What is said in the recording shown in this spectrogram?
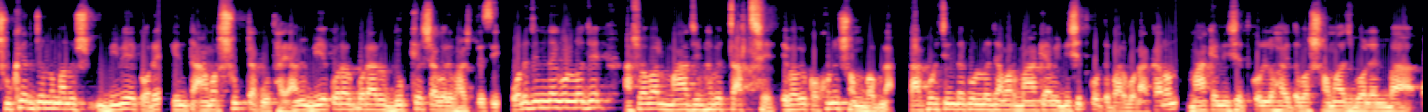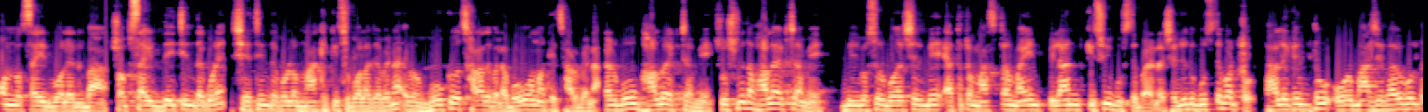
সুখের জন্য মানুষ বিয়ে করে, কিন্তু আমার সুখটা কোথায়? আমি বিয়ে করার পর আর দুঃখের সাগরে ভাসতেছি। পরে চিন্তা করল যে আসলে আমার মা যেভাবে চাচ্ছে, এভাবে কখনোই সম্ভব না। তারপরে চিন্তা করল যে আমার মাকে আমি নিষেধ করতে পারব না। কারণ মাকে নিষেধ করলে হয়তো বা সমাজ বলেন বা অন্য সাইড বলেন বা সব সাইড দিয়ে চিন্তা করে, সে চিন্তা করল মাকে কিছু বলা যাবে না এবং বউকেও ছাড়া যাবে না, বউ আমাকে ছাড়বে না। কারণ বউ ভালো একটা মেয়ে, সুস্মিতা ভালো একটা মেয়ে, বিশ বছর বয়সের মেয়ে, এতটা মাস্টার মাইন্ড প্ল্যান কিছুই বুঝতে পারে না। সে যদি বুঝতে পারতো, তাহলে কিন্তু ওর মা যেভাবে বলতো,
